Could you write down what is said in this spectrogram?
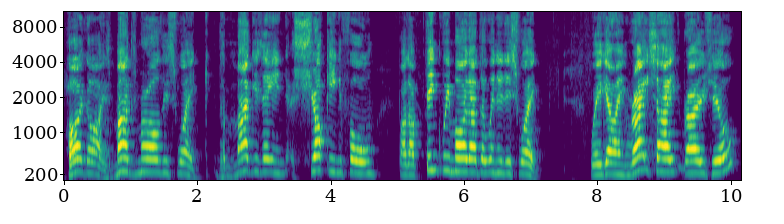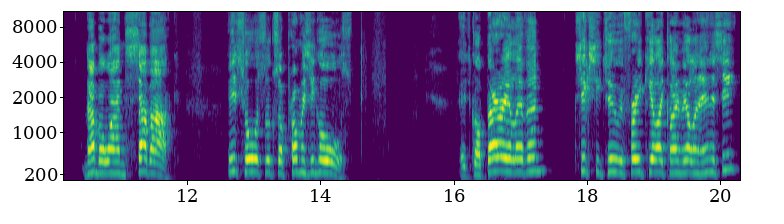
Hi guys, Mugs Moral this week. The mug is in shocking form, but I think we might have the winner this week. We're going race 8 Rose Hill, number 1 Subark. This horse looks a promising horse. It's got Barry 11, 62 with 3 kilo claim Ellen Hennessy.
